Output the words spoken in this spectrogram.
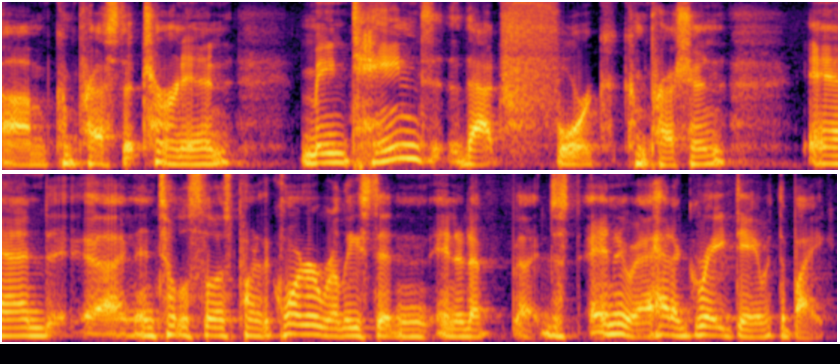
um, compressed at turn in, maintained that fork compression and uh, until the slowest point of the corner, released it and ended up uh, just anyway. I had a great day with the bike,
